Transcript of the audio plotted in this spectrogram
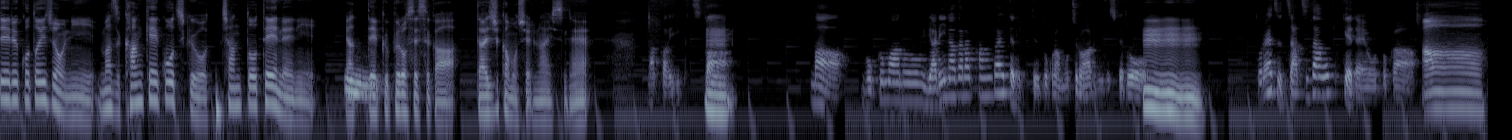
えること以上に、まず関係構築をちゃんと丁寧にやっていくプロセスが大事かもしれないですね。なんかいくつか、うん。まあ、僕もあの、やりながら考えてるっていうところはもちろんあるんですけど、うんうんうん。とりあえず雑談 OK だよとか、あ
